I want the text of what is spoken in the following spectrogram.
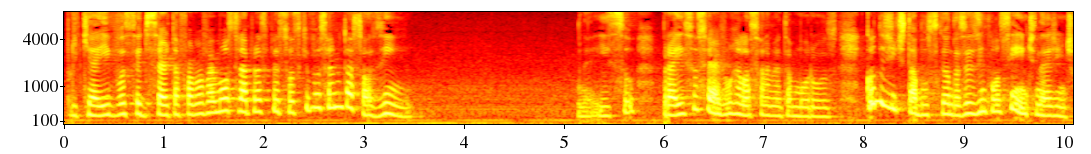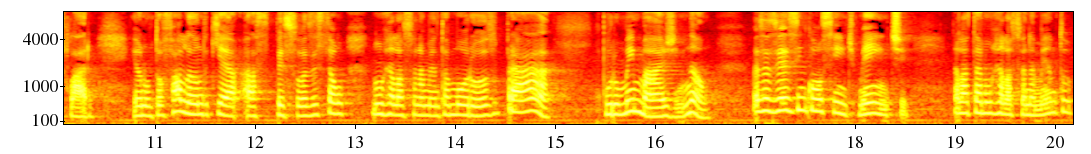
Porque aí você, de certa forma, vai mostrar para as pessoas que você não está sozinho. Né? Isso, para isso serve um relacionamento amoroso. Quando a gente está buscando, às vezes inconsciente, né, gente? Claro, eu não estou falando que as pessoas estão num relacionamento amoroso para por uma imagem, não. Mas às vezes inconscientemente ela está num relacionamento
